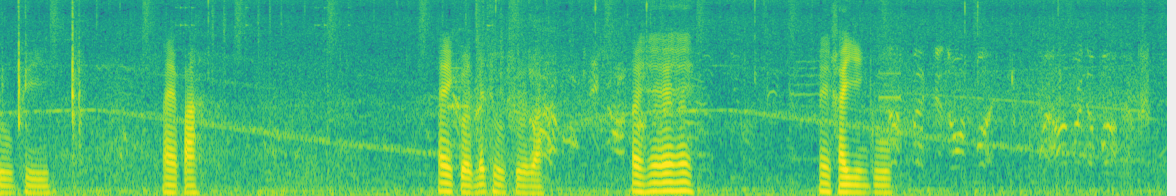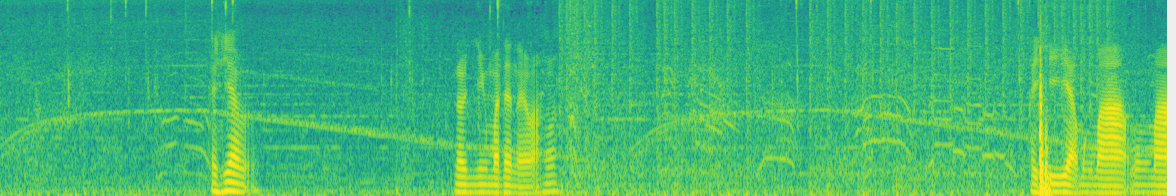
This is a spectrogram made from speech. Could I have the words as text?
U P ได้ปะเฮ้กดไม่ถูกสุดวะเฮ้ยเฮ้ยเฮ้ยเฮ้ยเฮ้ยใครยิงกูไอ้เหี้ยโดนยิงมาแต่ไหนวะฮะไอ้เหี้ยมึงมา มึงมา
